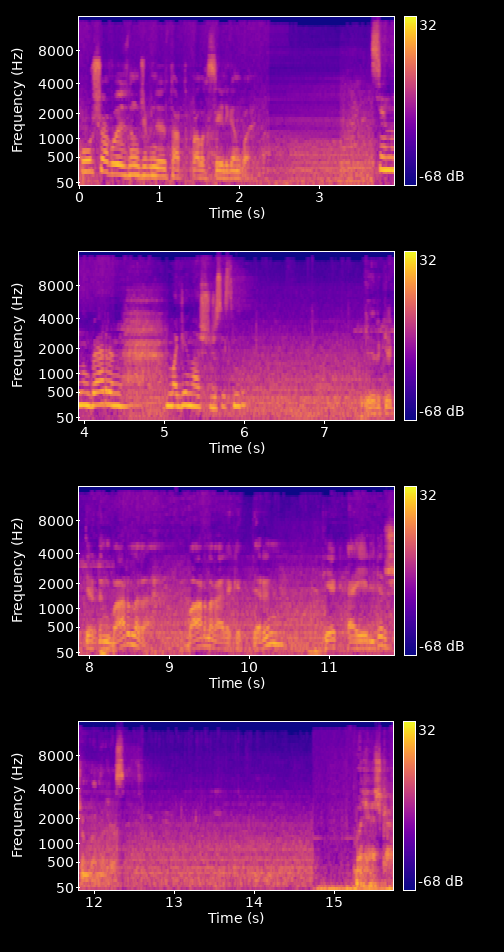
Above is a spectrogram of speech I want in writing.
Қуыршақ өзінің жүгіне тартып қалғысы келген ғой. Сен мұның бәрін мадина үшін жасайсың ба? Еркектердің барлығы барлық әрекеттерін тек әйелдер үшін ғана жасайды. Мадиночка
